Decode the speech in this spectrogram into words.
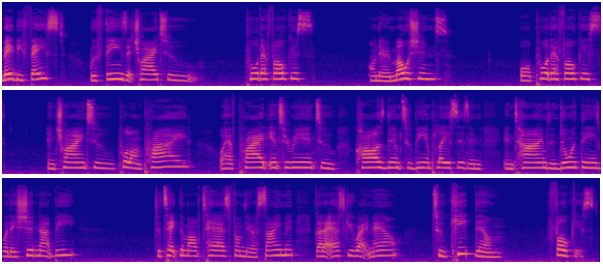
may be faced with things that try to pull their focus on their emotions or pull their focus in trying to pull on pride or have pride enter in to cause them to be in places and in times and doing things where they should not be to take them off task from their assignment. God, I ask you right now to keep them focused.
